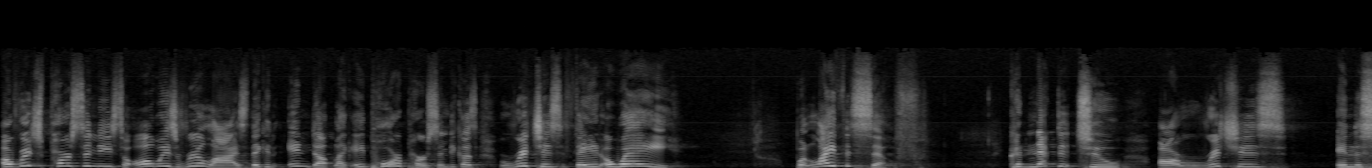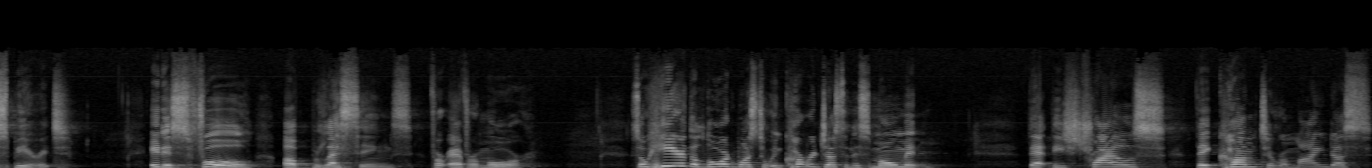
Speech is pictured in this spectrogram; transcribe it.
A rich person needs to always realize they can end up like a poor person because riches fade away. But life itself, connected to our riches in the spirit, it is full of blessings forevermore. So, here the Lord wants to encourage us in this moment that these trials they come to remind us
